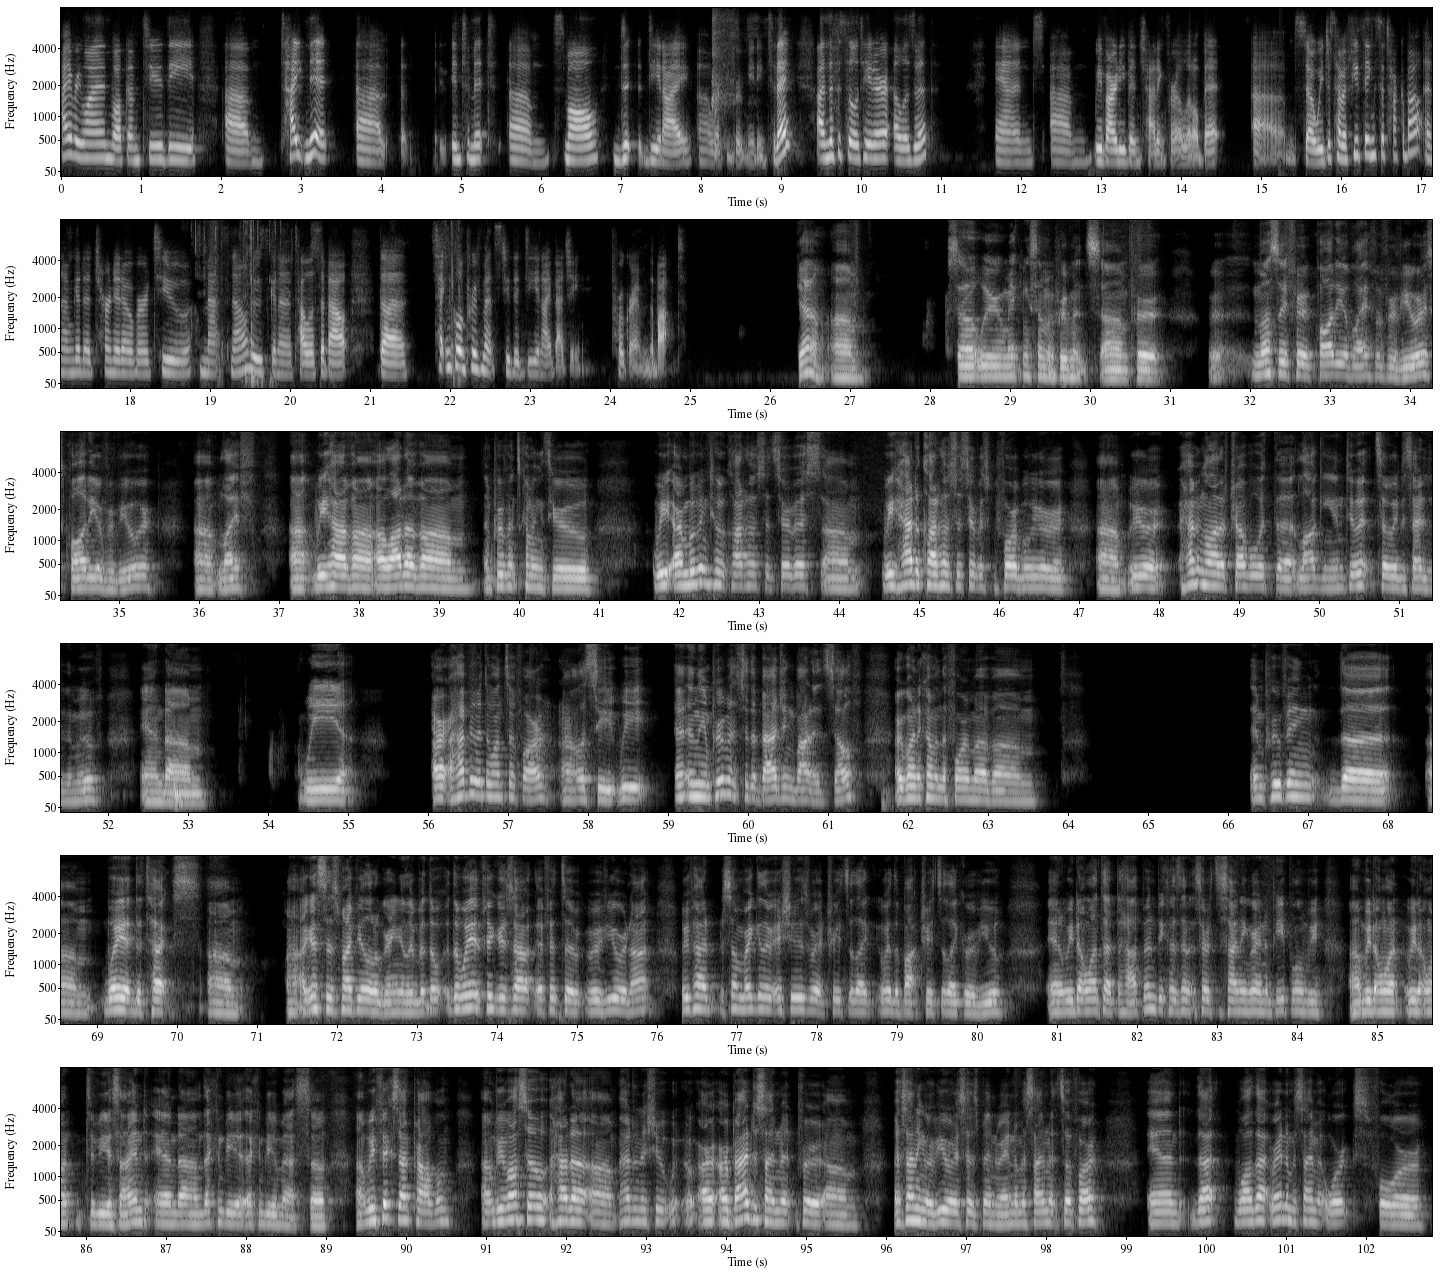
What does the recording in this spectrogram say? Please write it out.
Hi, everyone. Welcome to the um, tight knit, uh, intimate, um, small D- DNI uh, working group meeting today. I'm the facilitator, Elizabeth, and um, we've already been chatting for a little bit. Um, so we just have a few things to talk about, and I'm going to turn it over to Matt Snell, who's going to tell us about the technical improvements to the DNI badging program, the bot. Yeah, um, so we're making some improvements um, for, for mostly for quality of life of reviewers, quality of reviewer um, life. Uh, we have uh, a lot of um, improvements coming through. We are moving to a cloud hosted service. Um, we had a cloud hosted service before, but we were um, we were having a lot of trouble with the logging into it, so we decided to move. And um, we are happy with the one so far. Uh, let's see, we and, the improvements to the badging bot itself are going to come in the form of um, improving the um, way it detects. Um, I guess this might be a little granular, but the the way it figures out if it's a review or not. We've had some regular issues where it treats it like where the bot treats it like a review, and we don't want that to happen because then it starts assigning random people, and we um, we don't want we don't want to be assigned, and um, that can be that can be a mess. So uh, we fixed that problem. Um, we've also had a um, had an issue. Our our badge assignment for um, assigning reviewers has been random assignment so far, and that while that random assignment works for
